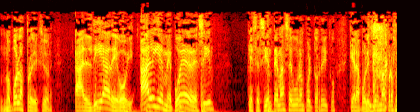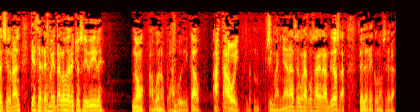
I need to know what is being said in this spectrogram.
no por las proyecciones. Al día de hoy, ¿alguien me puede decir que se siente más seguro en Puerto Rico, que la policía es más profesional, que se respetan los derechos civiles? No. Ah, bueno, pues adjudicado. Hasta hoy. Si mañana hacen una cosa grandiosa, se le reconocerá.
